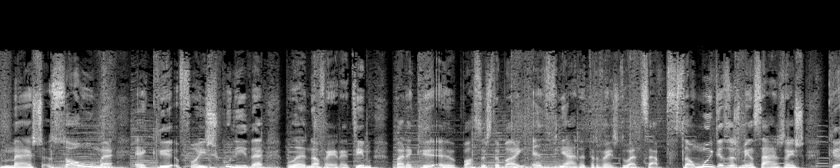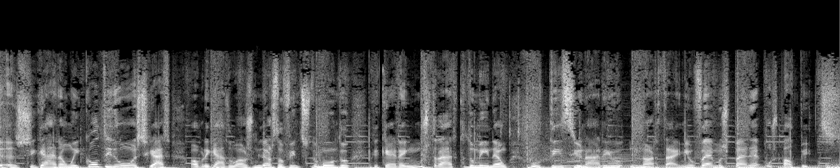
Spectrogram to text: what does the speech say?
mas só uma é que foi escolhida pela Nova Era Team para que eh, possas também adivinhar através do WhatsApp. São muitas as mensagens que eh, chegaram e continuam a chegar. Obrigado aos melhores ouvintes do mundo que querem mostrar que dominam o dicionário nortenho. Vamos para os palpites.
